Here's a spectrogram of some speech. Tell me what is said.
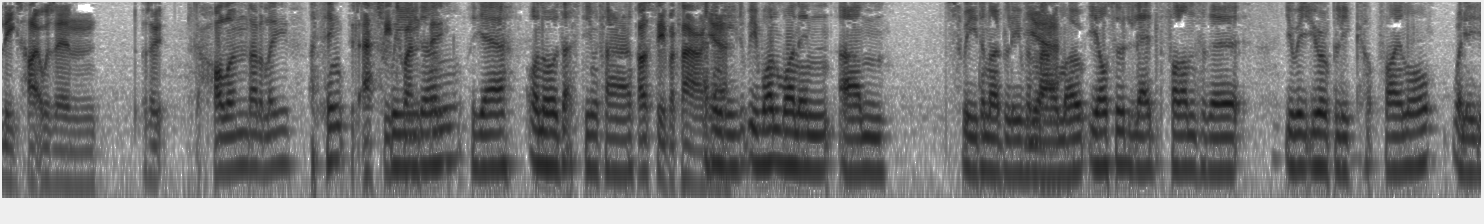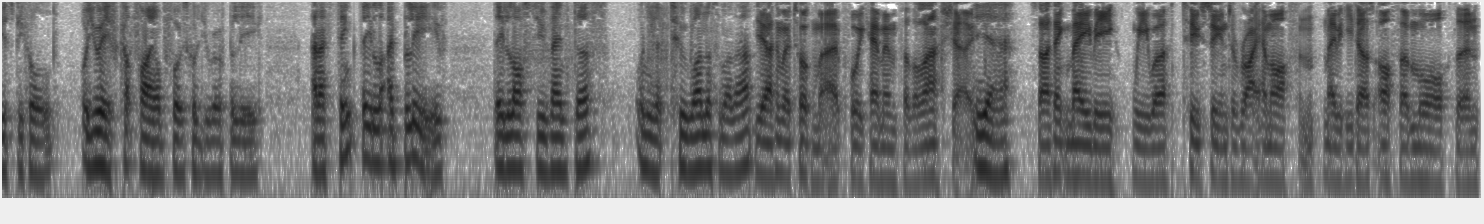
league titles in was it Holland, I believe. I think Did FC Twente? Sweden. Yeah. Oh no, is that Steve McClaren? Oh, Steve McClaren. I yeah, think he, he won one in um, Sweden, I believe, in Yeah. Malmo. He also led Fulham to the Eu- Europa League Cup final when it used to be called, or UEFA Cup final before it was called Europa League. And I think they, I believe, they lost Juventus only like two one or something like that. yeah. I think we were talking about it before we came in for the last show. Yeah, So I think maybe we were too soon to write him off, and maybe he does offer more than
